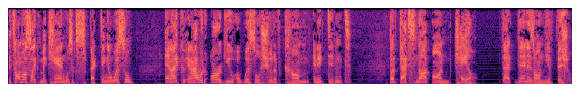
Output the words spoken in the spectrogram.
It's almost like McCann was expecting a whistle, and I could, and I would argue a whistle should have come and it didn't. But that's not on Cale. That then is on the official.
